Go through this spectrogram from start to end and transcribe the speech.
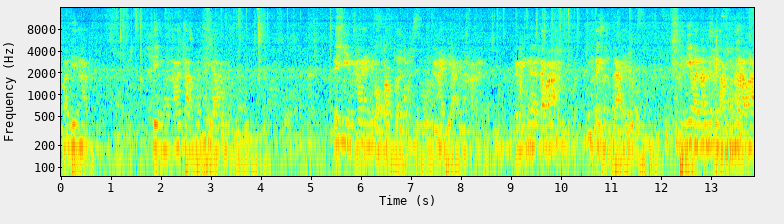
สวัสดีค่ะลิงนะคะจากพัทยา ได้ยินค่ายนี้บอกว่าเปิดค่ายที่ใหญ่นะคะเดี๋ยวนี้เนี่ยแต่ว่าไม่เคยสนใจ ทีนี้วันนั้นเลยไปถามหัวหน้าว่า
